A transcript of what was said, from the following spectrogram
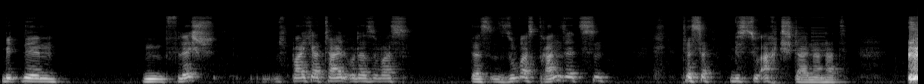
mit einem, einem Flash-Speicherteil oder sowas, das sowas dran setzen, dass er bis zu acht Steinern hat.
